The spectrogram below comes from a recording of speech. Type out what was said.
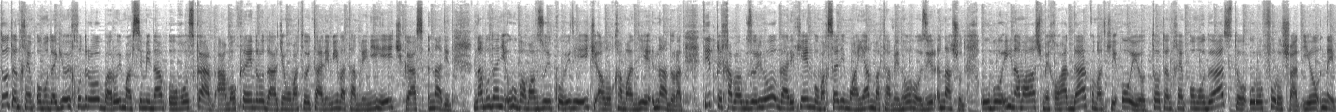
Тоттенхэм омодагиҳои худро барои мавсими нав оғоз кард аммо кейнро дар ҷамоматҳои таълимӣ ва тамринӣ ҳеҷ кас надид. Набудани ӯ ба мавзӯи ковид ҳеҷ алоқамандӣ надорад. Тибқи хабаргузориҳо гари кейн бо мақсади муайян ба тамринҳо ҳозир нашуд. Ӯ бо ин амалаш мехоҳад дарк кунад ки оё тоттенхэм омода аст то ӯро фурӯшад ё не.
